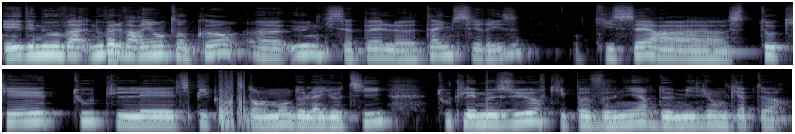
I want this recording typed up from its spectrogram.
Et des nouvelles variantes encore. Euh, une qui s'appelle Time Series, qui sert à stocker toutes les, typiquement dans le monde de l'IoT, toutes les mesures qui peuvent venir de millions de capteurs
